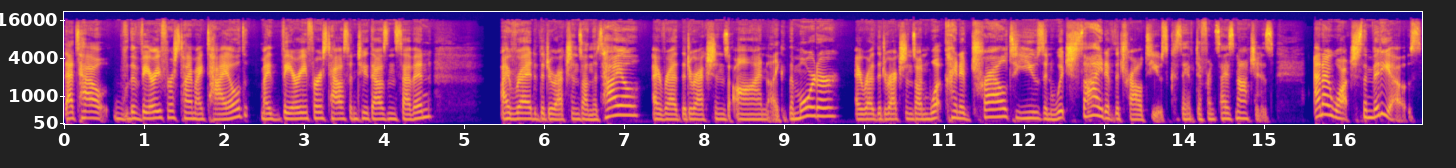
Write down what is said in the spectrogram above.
That's how the very first time I tiled my very first house in 2007, I read the directions on the tile. I read the directions on like the mortar. I read the directions on what kind of trowel to use and which side of the trowel to use because they have different size notches. and I watched some videos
